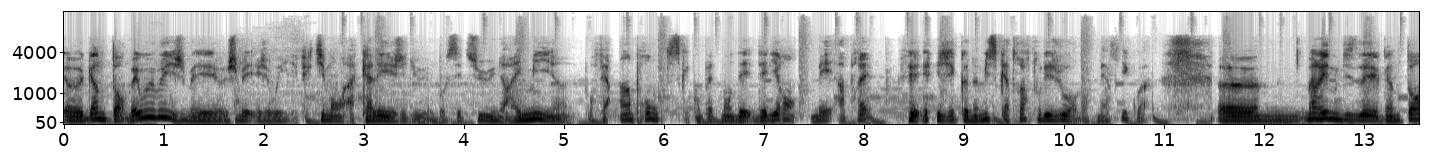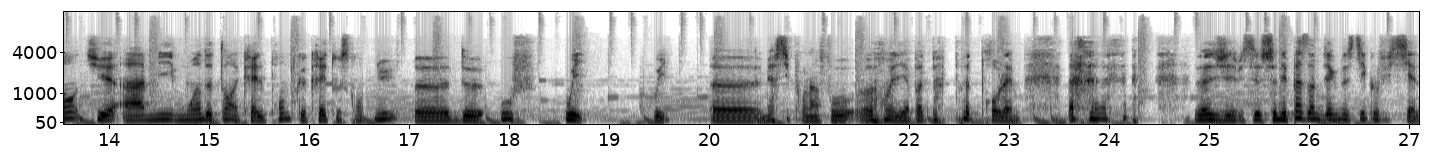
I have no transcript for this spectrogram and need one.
Euh, gain de temps. Mais oui, oui, je mets, je mets, oui, effectivement, à Calais, j'ai dû bosser dessus une heure et demie hein, pour faire un prompt, ce qui est complètement délirant. Mais après, j'économise 4 heures tous les jours, donc merci quoi. Euh, Marie nous disait gain de temps, tu as mis moins de temps à créer le prompt que créer tout ce contenu euh, de ouf. Oui, oui. merci pour l'info, il n'y a pas de, problème. ce n'est pas un diagnostic officiel.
